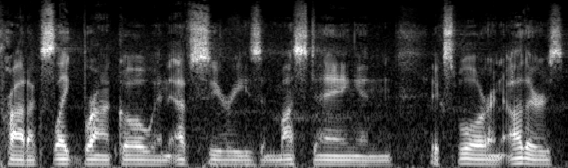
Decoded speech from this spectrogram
products like Bronco and F Series and Mustang and Explorer and others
